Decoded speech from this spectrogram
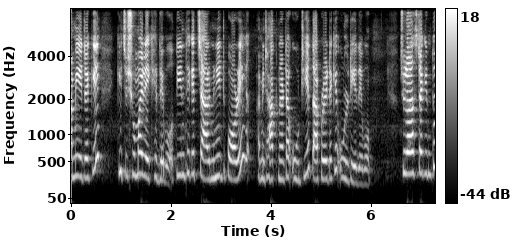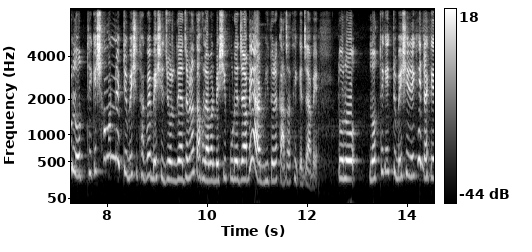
আমি এটাকে কিছু সময় রেখে দেব। তিন থেকে চার মিনিট পরে আমি ঢাকনাটা উঠিয়ে তারপরে এটাকে উল্টিয়ে দেব। চুলা আঁচটা কিন্তু লোড থেকে সামান্য একটু বেশি থাকবে, বেশি জোর দেওয়া যাবে না, তাহলে আবার বেশি পুড়ে যাবে আর ভিতরে কাঁচা থেকে যাবে। তো লোড থেকে একটু বেশি রেখে এটাকে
